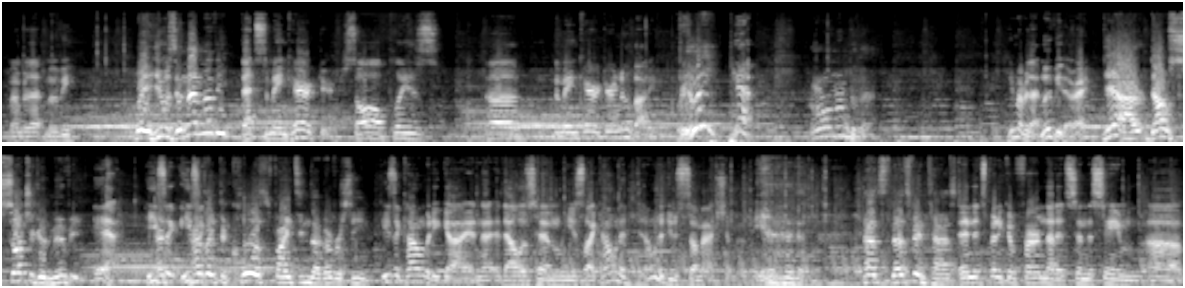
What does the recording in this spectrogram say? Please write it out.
Remember that movie? Wait, he was in that movie? That's the main character. Saul plays uh, the main character in Nobody. Really? Yeah. I don't remember that. You remember that movie though, right? Yeah, I, that was such a good movie. Yeah. He's Had, a he's had a, like the coolest fight scenes I've ever seen. he's a comedy guy, and that, that was him. He's like, I want to I want to do some action movie. That's that's fantastic. and it's been confirmed that it's in the same uh,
